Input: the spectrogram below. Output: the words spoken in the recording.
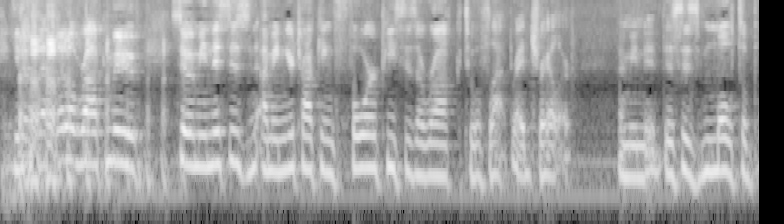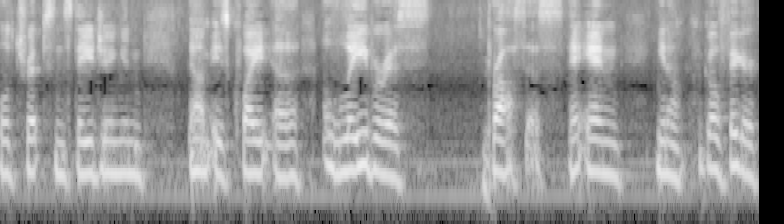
you know, that little rock move. So I mean, this is, I mean, you're talking four pieces of rock to a flatbed trailer. I mean, it, this is multiple trips and staging, and um, is quite a, a laborious process. A- And, you know, go figure,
